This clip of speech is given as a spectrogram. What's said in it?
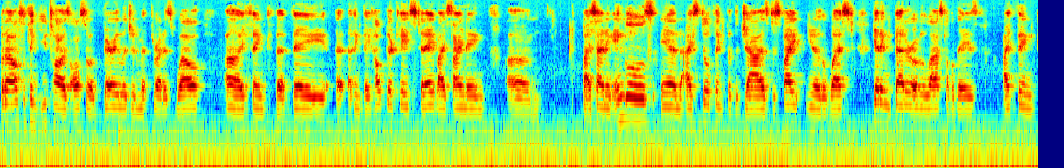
But I also think Utah is also a very legitimate threat as well. Uh, I think that they, I think they helped their case today by signing, um, by signing Ingles, and I still think that the Jazz, despite you know the West getting better over the last couple days, I think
